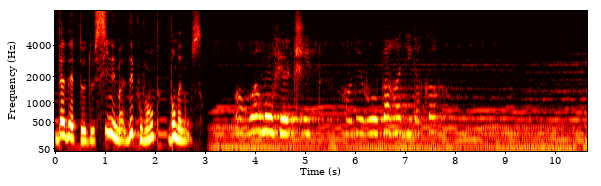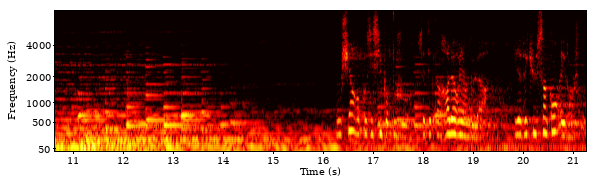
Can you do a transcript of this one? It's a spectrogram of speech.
d'adeptes de cinéma d'épouvante. Bande annonce. Au revoir mon vieux chip. Rendez-vous au paradis, d'accord? Mon chien repose ici pour toujours. C'était un râleur et un gueulard. Il a vécu 5 ans et 20 jours.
